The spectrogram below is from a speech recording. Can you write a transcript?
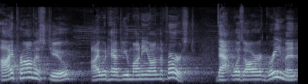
I promised you I would have you money on the first. That was our agreement.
